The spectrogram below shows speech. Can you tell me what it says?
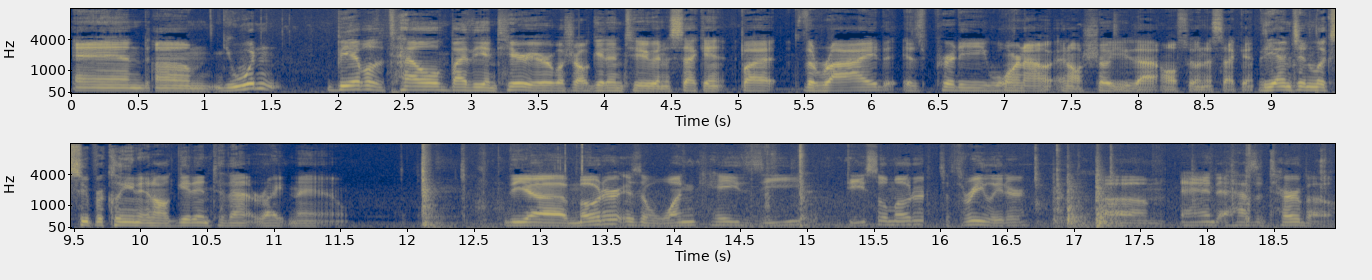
and um, you wouldn't be able to tell by the interior, which I'll get into in a second, but the ride is pretty worn out, and I'll show you that also in a second. The engine looks super clean, and I'll get into that right now. The uh, motor is a 1KZ diesel motor. It's a 3 liter. Um, and it has a turbo,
